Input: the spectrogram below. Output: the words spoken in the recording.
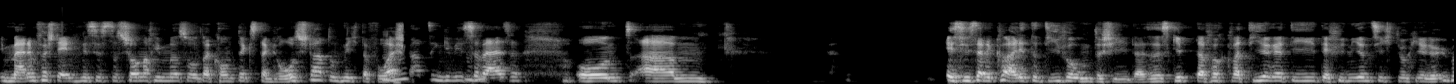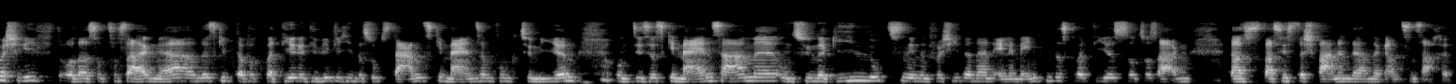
in meinem Verständnis ist das schon noch immer so der Kontext der Großstadt und nicht der Vorstadt mhm. in gewisser mhm. Weise. Und ähm, es ist ein qualitativer Unterschied. Also es gibt einfach Quartiere, die definieren sich durch ihre Überschrift oder sozusagen, ja, und es gibt einfach Quartiere, die wirklich in der Substanz gemeinsam funktionieren und dieses gemeinsame und Synergien nutzen in den verschiedenen Elementen des Quartiers sozusagen, das, das ist das Spannende an der ganzen Sache.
